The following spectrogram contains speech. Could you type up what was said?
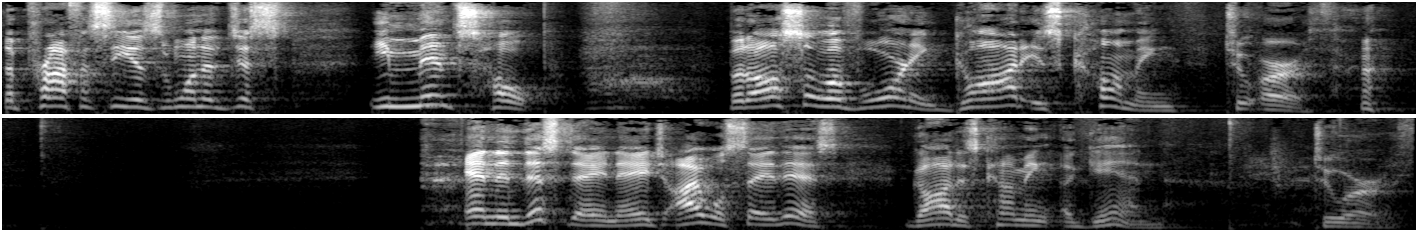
The prophecy is one of just immense hope but also of warning God is coming to earth. and in this day and age, I will say this God is coming again to earth.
